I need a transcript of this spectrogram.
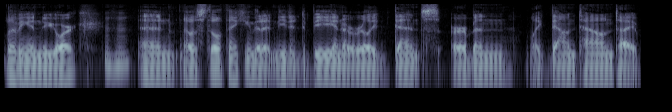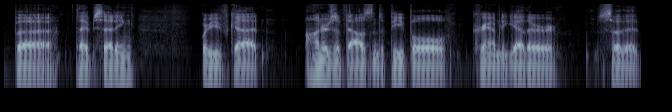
living in New York, and I was still thinking that it needed to be in a really dense urban like downtown type uh, type setting where you've got hundreds of thousands of people crammed together so that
